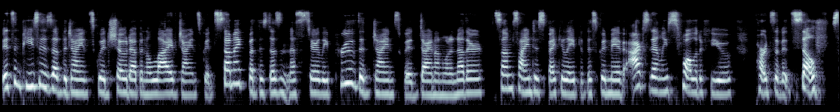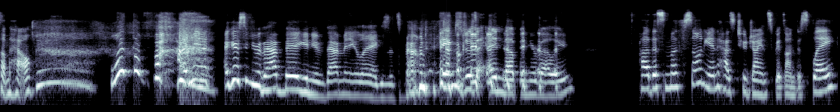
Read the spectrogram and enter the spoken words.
Bits and pieces of the giant squid showed up in a live giant squid stomach, but this doesn't necessarily prove that giant squid dine on one another. Some scientists speculate that the squid may have accidentally swallowed a few parts of itself somehow. what the fuck? I mean, I guess if you're that big and you have that many legs, it's bound to Things just end up in your belly. Uh, the Smithsonian has two giant squids on display.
